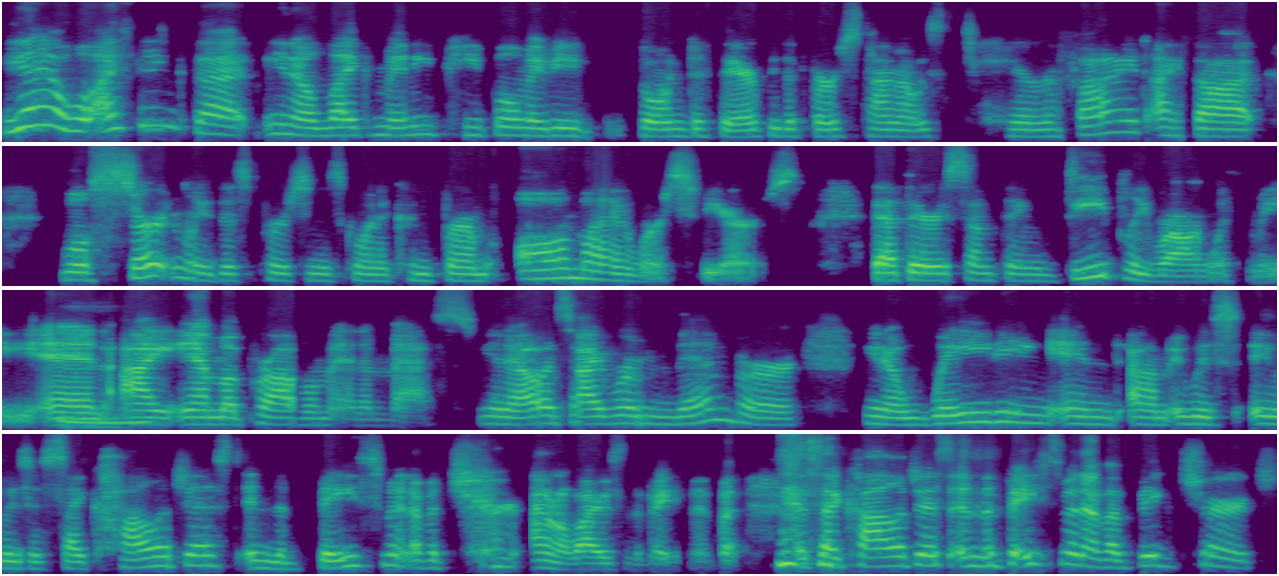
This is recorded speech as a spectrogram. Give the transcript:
Yeah, well, I think that, you know, like many people, maybe going to therapy the first time, I was terrified. I thought, well, certainly this person is going to confirm all my worst fears that there is something deeply wrong with me and mm. I am a problem and a mess, you know. And so I remember, you know, waiting and um, it was it was a psychologist in the basement of a church. I don't know why I was in the basement, but a psychologist in the basement of a big church.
